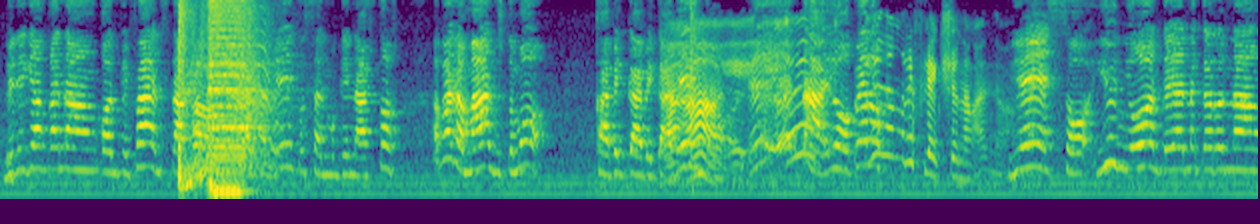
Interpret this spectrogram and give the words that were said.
binigyan ka ng confi funds, tapos sabihin kung saan mo ginastos. Aba naman, gusto mo, kabig-kabig-kabig. Ah, eh, eh, eh, tayo. Pero, Yan ang reflection ng ano. yes, so, yun yun. Kaya nagkaroon ng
